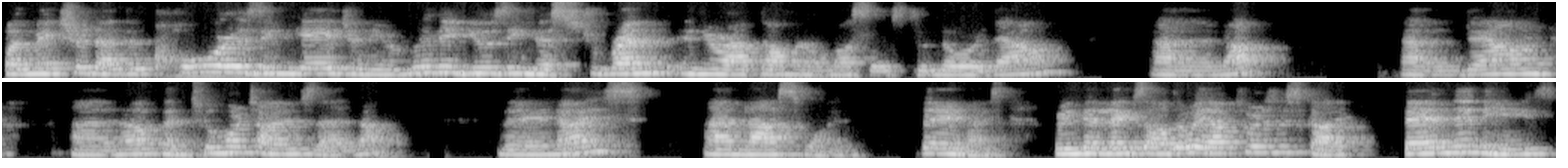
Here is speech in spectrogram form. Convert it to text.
But make sure that the core is engaged and you're really using the strength in your abdominal muscles to lower down and up and down and up and two more times and up. Very nice. And last one. Very nice. Bring the legs all the way up towards the sky. Bend the knees.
